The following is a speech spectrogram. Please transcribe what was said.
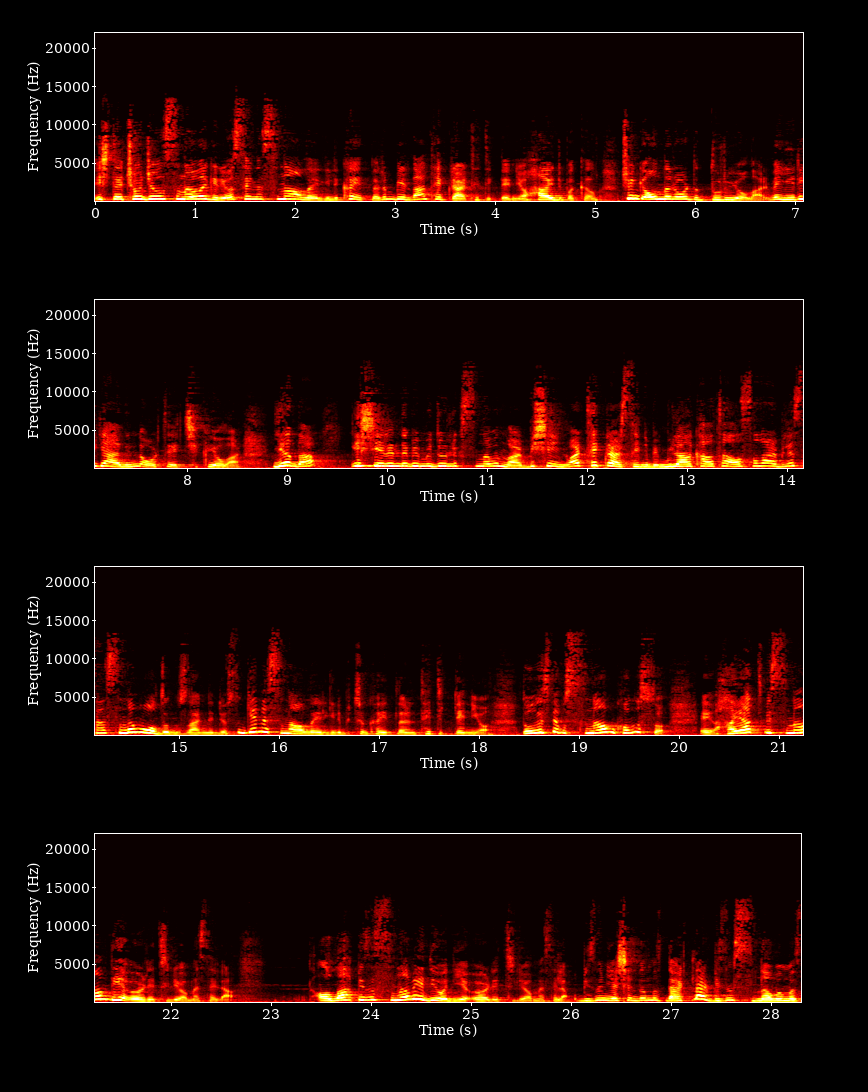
İşte çocuğun sınava giriyor. Senin sınavla ilgili kayıtların birden tekrar tetikleniyor. Haydi bakalım. Çünkü onlar orada duruyorlar ve yeri geldiğinde ortaya çıkıyorlar. Ya da iş yerinde bir müdürlük sınavın var, bir şeyin var. Tekrar seni bir mülakata alsalar bile sen sınav olduğunu zannediyorsun. Gene sınavla ilgili bütün kayıtların tetikleniyor. Dolayısıyla bu sınav konusu e, hayat bir sınav diye öğretiliyor mesela Allah bizi sınav ediyor diye öğretiliyor mesela. Bizim yaşadığımız dertler bizim sınavımız.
